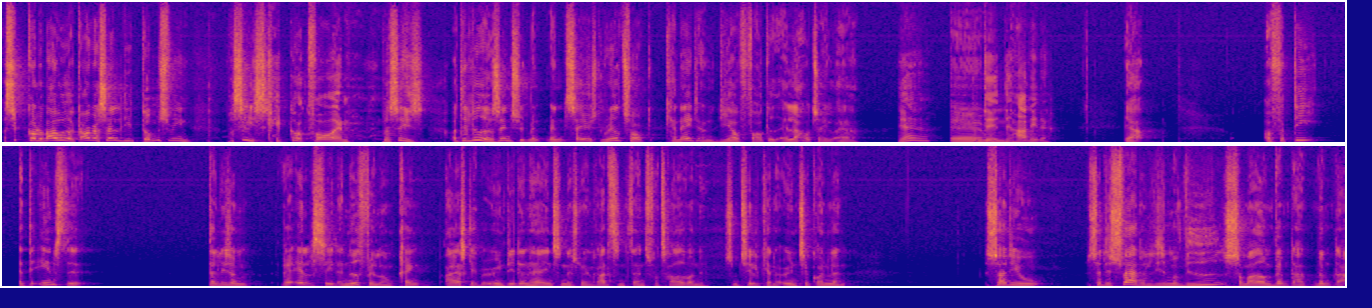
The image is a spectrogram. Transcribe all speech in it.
Og så går du bare ud og gokker selv, de dumme svin. Præcis. Skal ikke gok foran. Præcis. Og det lyder jo sindssygt, men, men seriøst, real talk, kanadierne, de har jo fucket alle aftaler her. Ja, ja. Øhm. Øhm, Det, det har de da. Ja. Og fordi, at det eneste, der ligesom reelt set er nedfældet omkring ejerskab af øen, det er den her internationale retsinstans fra 30'erne, som tilkender øen til Grønland, så er det jo så er det svært at, ligesom at vide så meget om, hvem der, hvem der,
